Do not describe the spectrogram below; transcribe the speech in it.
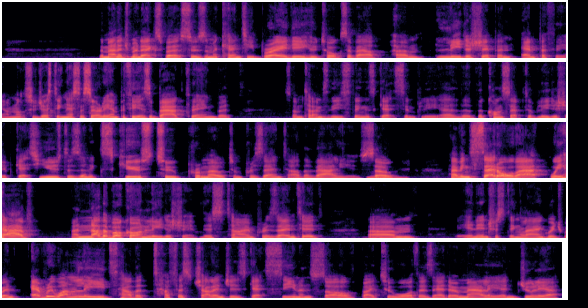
the management expert Susan MacKenty Brady, who talks about um, leadership and empathy. I'm not suggesting necessarily empathy is a bad thing, but sometimes these things get simply uh, the the concept of leadership gets used as an excuse to promote and present other values. So mm Having said all that, we have another book on leadership, this time presented um, in interesting language when everyone leads how the toughest challenges get seen and solved by two authors ed o'malley and julia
